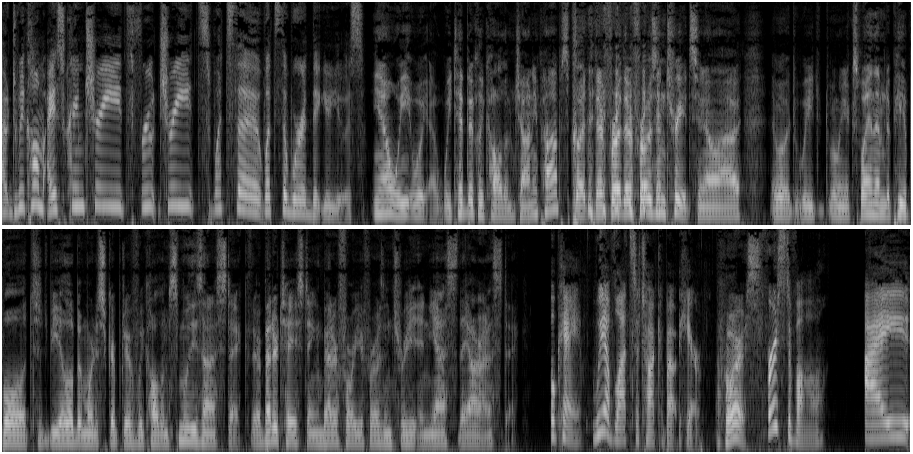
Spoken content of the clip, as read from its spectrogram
uh, do we call them ice cream treats, fruit treats? What's the what's the word that you use? You know, we we, we typically call them JonnyPops, but they're fro- they're frozen treats. You know, uh, we when we explain them to people to be a little bit more descriptive, we call them smoothies on a stick. They're a better tasting, better for you frozen treat, and yes, they are on a stick. Okay, we have lots to talk about here. Of course. First of all, I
